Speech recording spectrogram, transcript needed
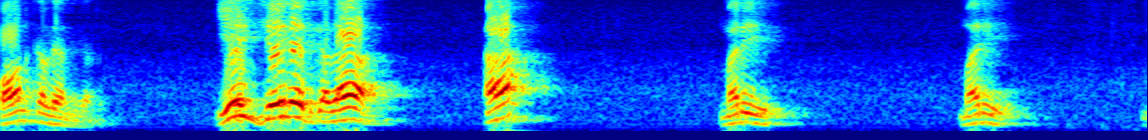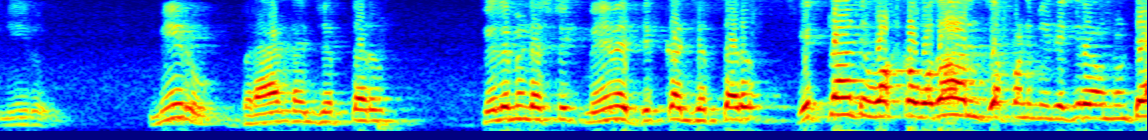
పవన్ కళ్యాణ్ గారు. ఏం చేయలేదు కదా? మరి మరి మీరు మీరు బ్రాండ్ అని చెప్తారు. ఫిలిం ఇండస్ట్రీకి మేమే దిక్కు అని చెప్తారు. ఇట్లాంటి ఒక్క ఉదాహరణ చెప్పండి మీ దగ్గర ఏమైనా ఉంటే.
